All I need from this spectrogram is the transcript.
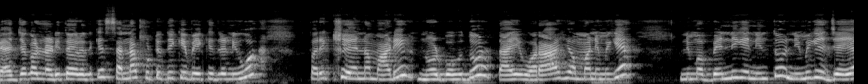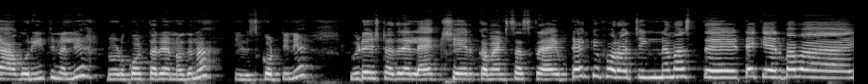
ವ್ಯಾಜ್ಯಗಳು ನಡೀತಾ ಇರೋದಕ್ಕೆ ಸಣ್ಣ ಪುಟ್ಟದಕ್ಕೆ ಬೇಕಿದ್ರೆ ನೀವು ಪರೀಕ್ಷೆಯನ್ನು ಮಾಡಿ ನೋಡಬಹುದು. ತಾಯಿ ವರಾಹಿ ಅಮ್ಮ ನಿಮಗೆ ನಿಮ್ಮ ಬೆನ್ನಿಗೆ ನಿಂತು ನಿಮಗೆ ಜಯ ಆಗೋ ರೀತಿಯಲ್ಲಿ ನೋಡ್ಕೊಳ್ತಾರೆ ಅನ್ನೋದನ್ನು ತಿಳಿಸ್ಕೊಡ್ತೀನಿ. ವಿಡಿಯೋ ಇಷ್ಟ ಆದರೆ like share comment subscribe thank you for watching ನಮಸ್ತೆ. Take care bye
